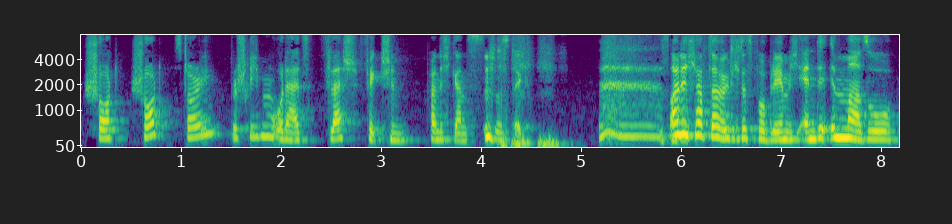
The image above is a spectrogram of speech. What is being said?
Short, Short Story beschrieben oder als Flash Fiction. Fand ich ganz lustig. Und ich habe da wirklich das Problem, ich ende immer so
